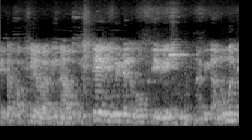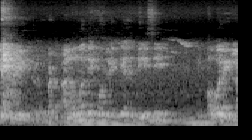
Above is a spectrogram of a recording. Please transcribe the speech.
ಏಕಪಕ್ಷೀಯವಾಗಿ ನಾವು ಇಷ್ಟೇ ಲಿಮಿಟ್ ಹೋಗ್ತೀವಿ. ನಮಗೆ ಅನುಮತಿ ಕೊಡಿ ಬಟ್ ಅನುಮತಿ ಕೊಡ್ಲಿಕ್ಕೆ ಡಿ ಸಿ ಪವರ್ ಇಲ್ಲ.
